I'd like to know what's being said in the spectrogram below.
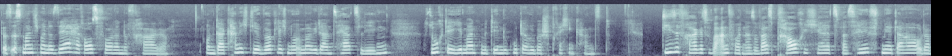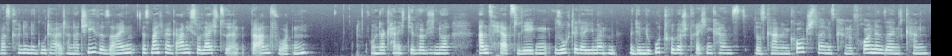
Das ist manchmal eine sehr herausfordernde Frage. Und da kann ich dir wirklich nur immer wieder ans Herz legen, such dir jemanden, mit dem du gut darüber sprechen kannst. Diese Frage zu beantworten, also was brauche ich jetzt, was hilft mir da oder was könnte eine gute Alternative sein, ist manchmal gar nicht so leicht zu beantworten. Und da kann ich dir wirklich nur ans Herz legen, such dir da jemanden, mit, mit dem du gut drüber sprechen kannst. Das kann ein Coach sein, das kann eine Freundin sein, es kann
